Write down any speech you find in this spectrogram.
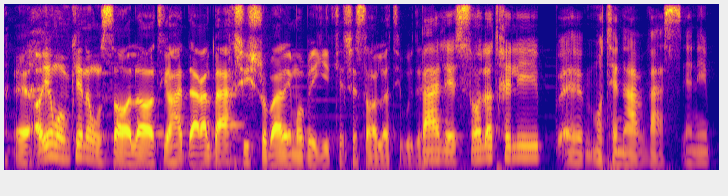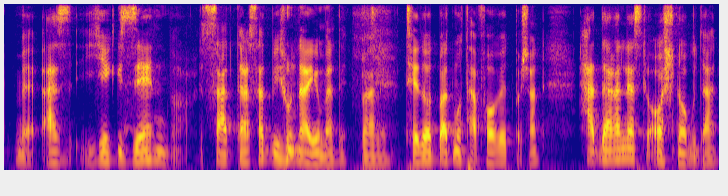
آیا ممکنه اون سوالات یا حداقل بخشیش رو برای ما بگید که چه سوالاتی بوده؟ بله سوالات خیلی متنوع است. یعنی از یک ذهن صد درصد بیرون نیومده. بله. تعداد باید متفاوت باشن. حداقل که آشنا بودن.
